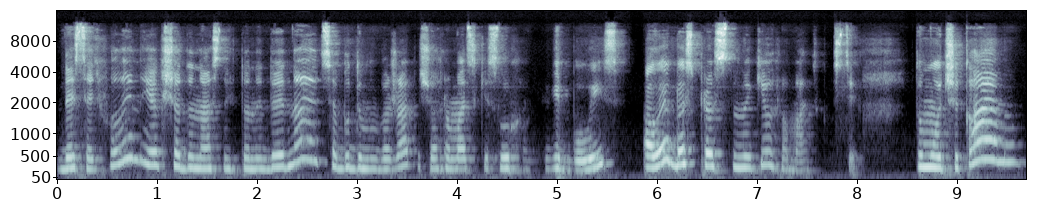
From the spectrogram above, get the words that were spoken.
10 хвилин. Якщо до нас ніхто не доєднається, будемо вважати, що громадські слухання відбулись, але без представників громадськості. Тому чекаємо.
